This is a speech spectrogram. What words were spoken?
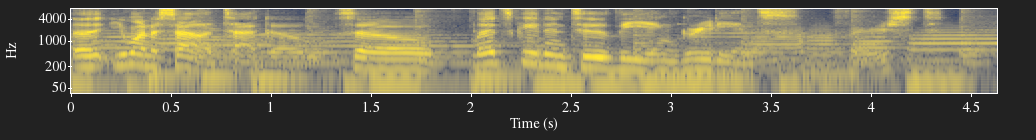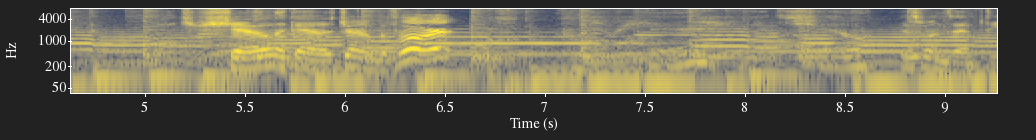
uh, you want a salad taco. So let's get into the ingredients first. Get your shell, like I was drawing before. Over here, shell. This one's empty.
